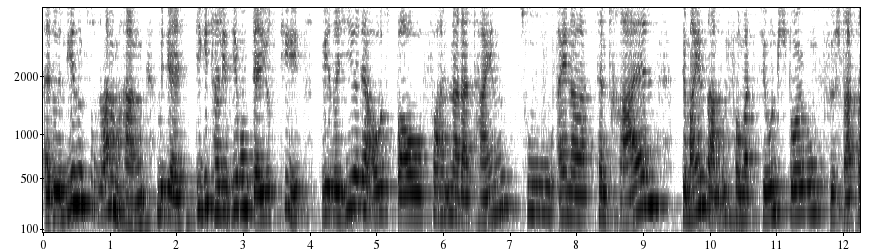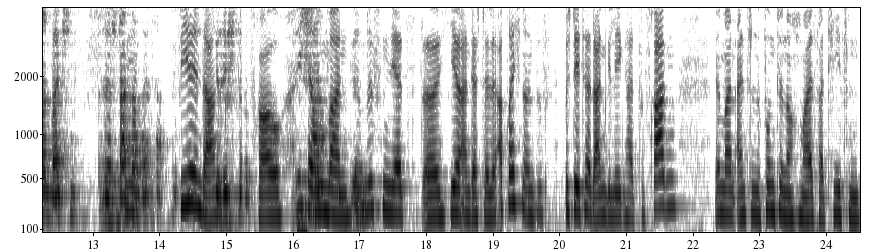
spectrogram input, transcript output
Also in diesem Zusammenhang mit der Digitalisierung der Justiz wäre hier der Ausbau vorhandener Dateien zu einer zentralen gemeinsamen Informationssteuerung für Staatsanwaltschaften äh, Staatsanwaltschaften. Vielen Dank, Gerichte Frau Schumann. Wir müssen jetzt äh, hier an der Stelle abbrechen und es besteht ja dann Gelegenheit zu fragen, wenn man einzelne Punkte noch mal vertiefen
